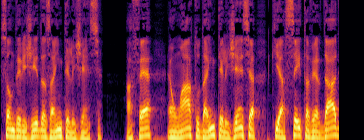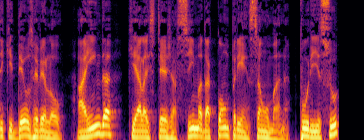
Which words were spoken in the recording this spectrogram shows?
são dirigidas à inteligência. A fé é um ato da inteligência que aceita a verdade que Deus revelou, ainda que ela esteja acima da compreensão humana. Por isso,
